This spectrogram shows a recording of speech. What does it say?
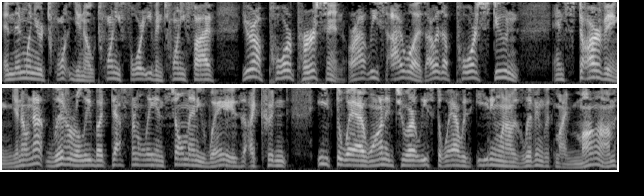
And then when you're, tw- you know, 24, even 25, you're a poor person, or at least I was. I was a poor student and starving, you know, not literally, but definitely in so many ways. I couldn't eat the way I wanted to, or at least the way I was eating when I was living with my mom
